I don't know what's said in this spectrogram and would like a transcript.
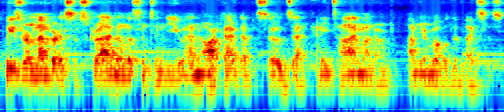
Please remember to subscribe and listen to new and archived episodes at any time on, our, on your mobile devices.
